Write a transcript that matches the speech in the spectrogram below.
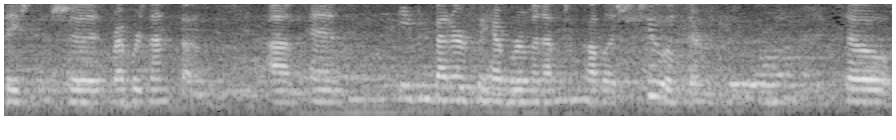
They should represent them, um, and even better if we have room enough to publish two of their pieces. So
